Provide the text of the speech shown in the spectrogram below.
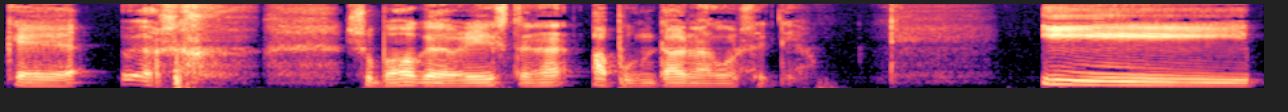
que supongo que deberíais tener apuntado en algún sitio. Y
